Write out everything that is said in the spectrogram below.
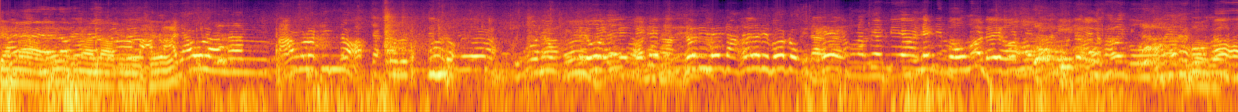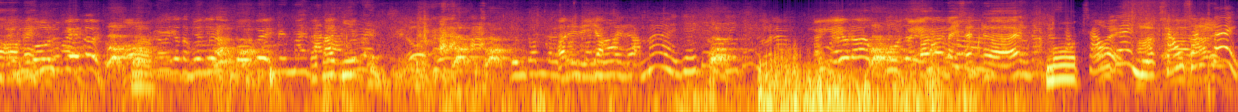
xem là nếu nhà nào thì mình sẽ là là tao là tim nó chặt cho nó tim nó nó đi lên thẳng nó đi vô trục thế làm việc đi lên đi bộ ở đây họ đi bộ bộ bộ nước về thôi cho viên đi làm bộ về ta nhịp ở đây đi dọc đây nữa Ẩm á, dây thế, dây thế. Một Sáu cái, được sáu sắn đây.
